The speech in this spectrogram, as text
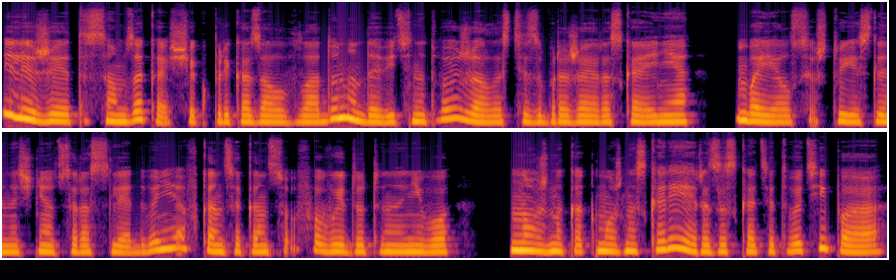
«Или же это сам заказчик приказал Владу надавить на твою жалость, изображая раскаяние. Боялся, что если начнется расследование, в конце концов выйдут и на него. Нужно как можно скорее разыскать этого типа.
